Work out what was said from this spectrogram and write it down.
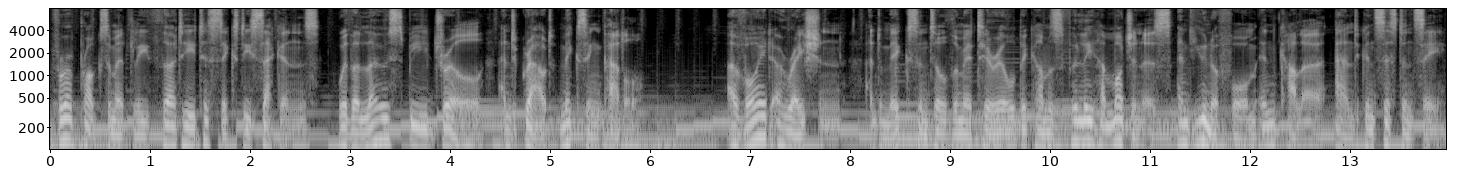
for approximately 30 to 60 seconds with a low-speed drill and grout mixing paddle. Avoid aeration and mix until the material becomes fully homogeneous and uniform in color and consistency.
